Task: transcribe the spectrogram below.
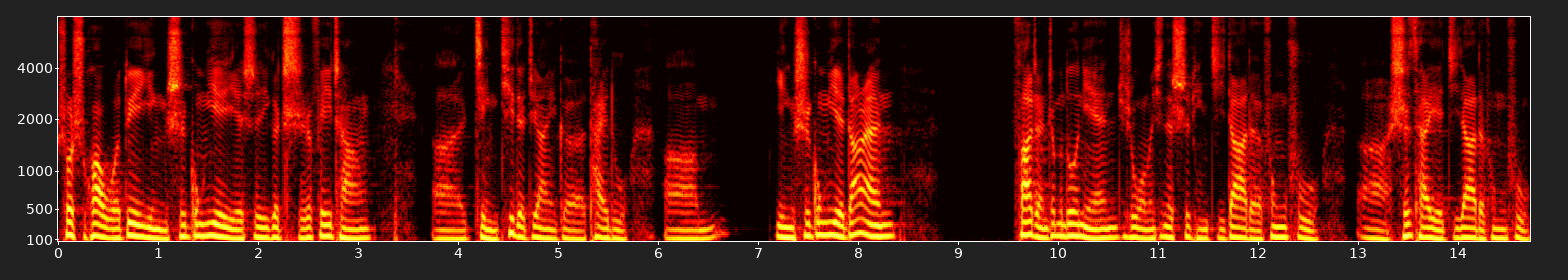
说实话，我对饮食工业也是一个持非常。呃，警惕的这样一个态度啊，饮食工业当然发展这么多年，就是我们现在食品极大的丰富啊，食材也极大的丰富，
